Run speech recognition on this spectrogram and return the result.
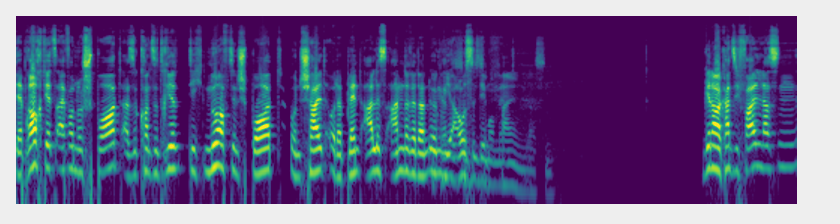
der braucht jetzt einfach nur Sport, also konzentriert dich nur auf den Sport und schalt oder blend alles andere dann irgendwie aus in dem Moment. Fallen lassen. Genau, kann sich fallen lassen,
